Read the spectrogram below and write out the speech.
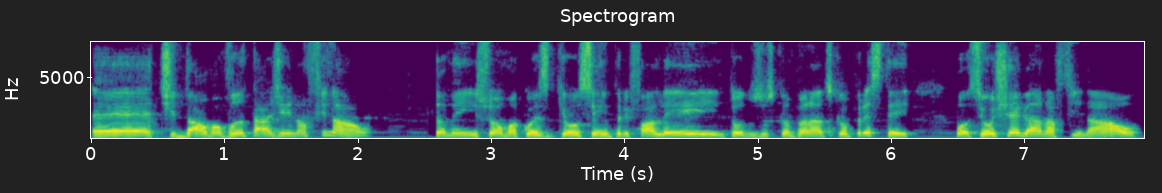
é, te dá uma vantagem na final. Também isso é uma coisa que eu sempre falei em todos os campeonatos que eu prestei. Pô, se eu chegar na final,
